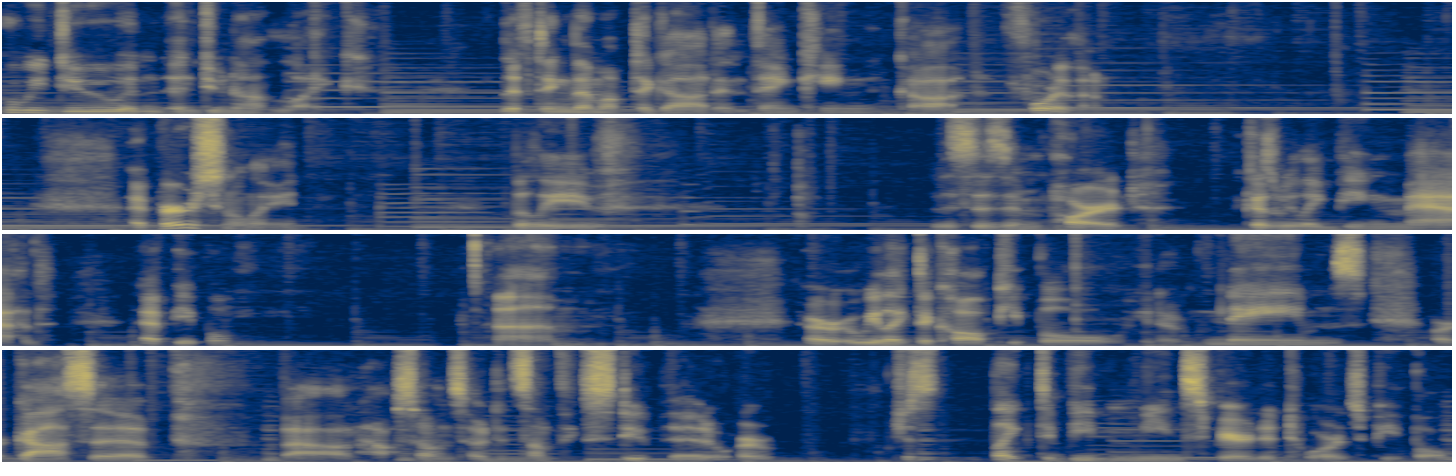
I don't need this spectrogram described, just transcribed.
who we do and, and do not like, lifting them up to God and thanking God for them? I personally believe this is in part because we like being mad at people. Um, or we like to call people, you know, names or gossip about how so and so did something stupid or just like to be mean spirited towards people.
